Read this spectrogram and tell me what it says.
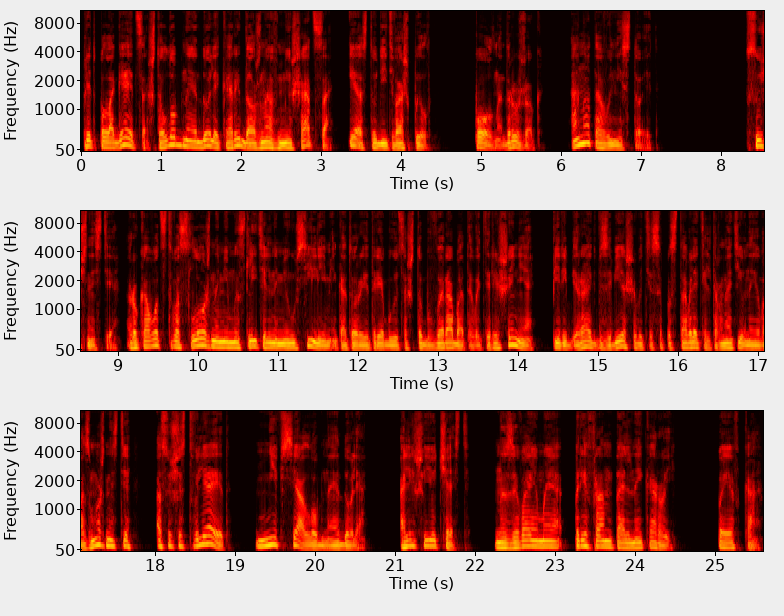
предполагается, что лобная доля коры должна вмешаться и остудить ваш пыл. Полно, дружок. Оно того не стоит. В сущности, руководство сложными мыслительными усилиями, которые требуются, чтобы вырабатывать решения, перебирать, взвешивать и сопоставлять альтернативные возможности, осуществляет не вся лобная доля, а лишь ее часть называемая префронтальной корой, ПФК.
